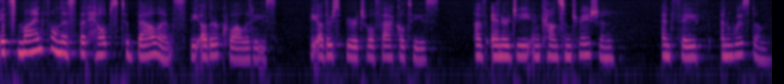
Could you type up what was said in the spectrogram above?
It's mindfulness that helps to balance the other qualities, the other spiritual faculties of energy and concentration, and faith and wisdom.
